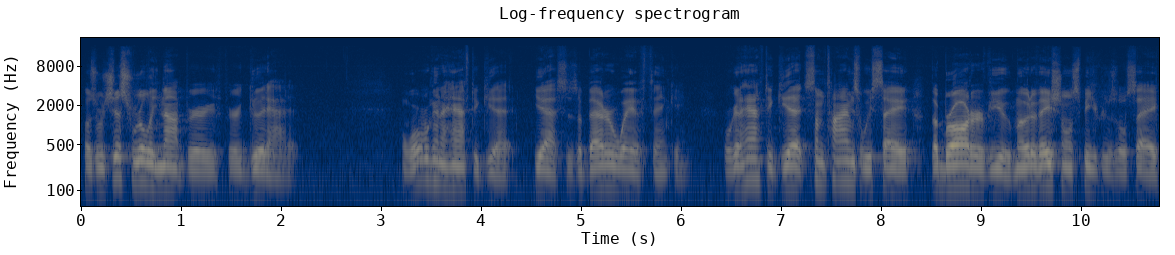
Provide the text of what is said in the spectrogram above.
Because we're just really not very, very good at it. And what we're going to have to get, yes, is a better way of thinking. We're going to have to get, sometimes we say the broader view. Motivational speakers will say,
